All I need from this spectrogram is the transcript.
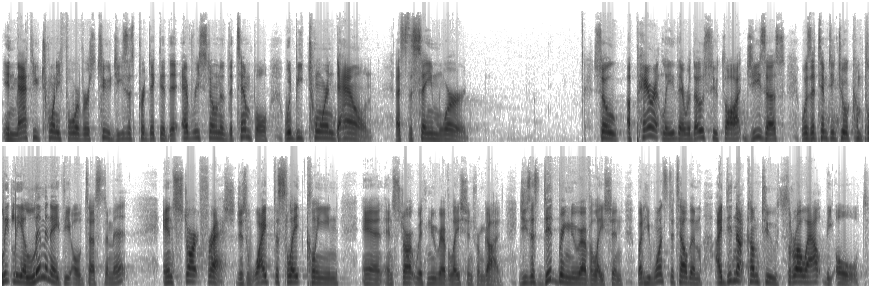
in Matthew 24, verse 2, Jesus predicted that every stone of the temple would be torn down. That's the same word. So apparently, there were those who thought Jesus was attempting to completely eliminate the Old Testament and start fresh. Just wipe the slate clean and, and start with new revelation from God. Jesus did bring new revelation, but he wants to tell them, I did not come to throw out the old,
